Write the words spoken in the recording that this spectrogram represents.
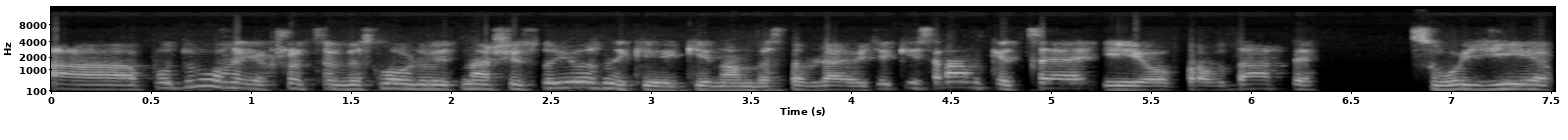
А по-друге, якщо це висловлюють наші союзники, які нам виставляють якісь рамки, це і оправдати свої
